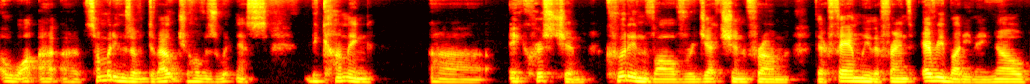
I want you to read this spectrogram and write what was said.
a, a, a, somebody who's a devout Jehovah's Witness becoming uh, a Christian could involve rejection from their family, their friends, everybody they know.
